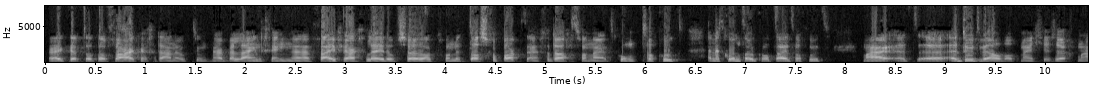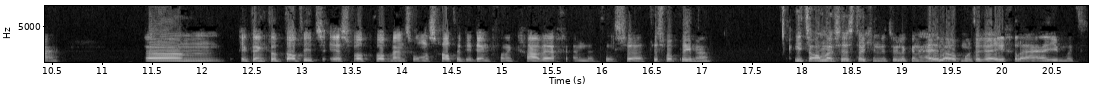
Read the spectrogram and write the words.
ik heb dat al vaker gedaan. Ook toen ik naar Berlijn ging, uh, vijf jaar geleden of zo, had ik gewoon de tas gepakt en gedacht van, nou, het komt wel goed. En het komt ook altijd wel goed. Maar het, uh, het doet wel wat met je, zeg maar. Um, ik denk dat dat iets is wat, wat mensen onderschatten. Die denken van, ik ga weg en het is, het is wel prima. Iets anders is dat je natuurlijk een hele hoop moet regelen. Hè? Je moet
